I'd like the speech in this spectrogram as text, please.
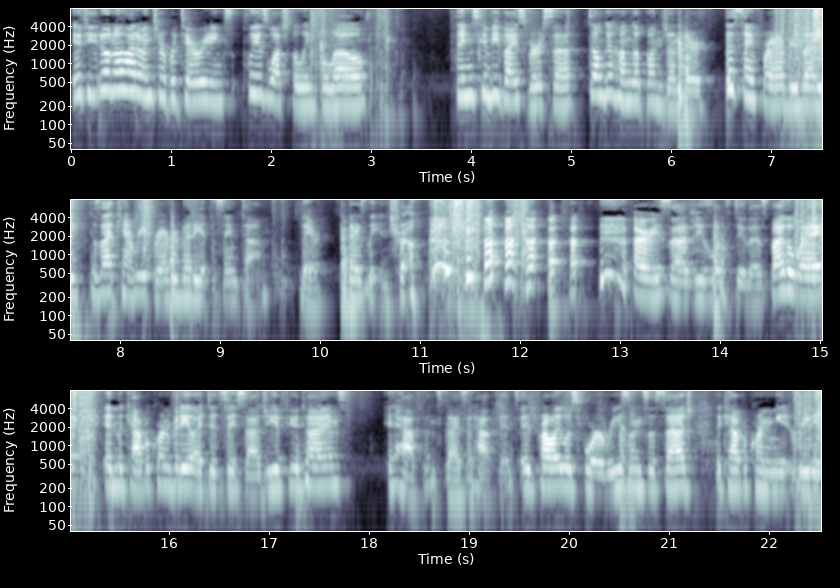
If you don't know how to interpret tarot readings, please watch the link below. Things can be vice versa. Don't get hung up on gender. This ain't for everybody, because I can't read for everybody at the same time. There. There's the intro. All right, Saggies, let's do this. By the way, in the Capricorn video, I did say Saggy a few times. It happens, guys. It happens. It probably was for a reason. So, Sag, the Capricorn reading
